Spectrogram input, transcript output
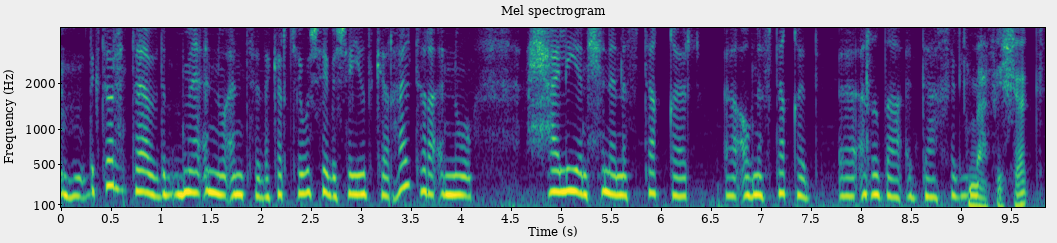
دكتور حتى بما أنه أنت ذكرت شيء والشيء بالشيء يذكر؟ هل ترى أنه حاليا إحنا نفتقر آه، أو نفتقد آه، الرضا الداخلي؟ ما في شك.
